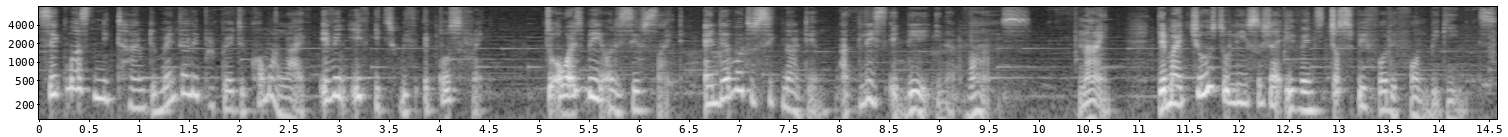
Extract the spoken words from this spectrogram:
Sigmas need time to mentally prepare to come alive even if it's with a close friend. To always be on the safe side, endeavor to signal them at least a day in advance. 9. They might choose to leave social events just before the fun begins.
